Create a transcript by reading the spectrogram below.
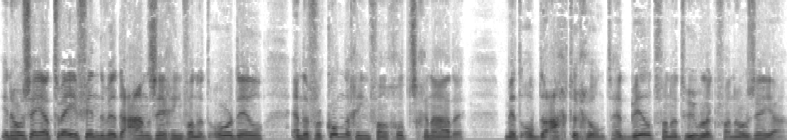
In Hosea 2 vinden we de aanzegging van het oordeel en de verkondiging van Gods genade, met op de achtergrond het beeld van het huwelijk van Hosea.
